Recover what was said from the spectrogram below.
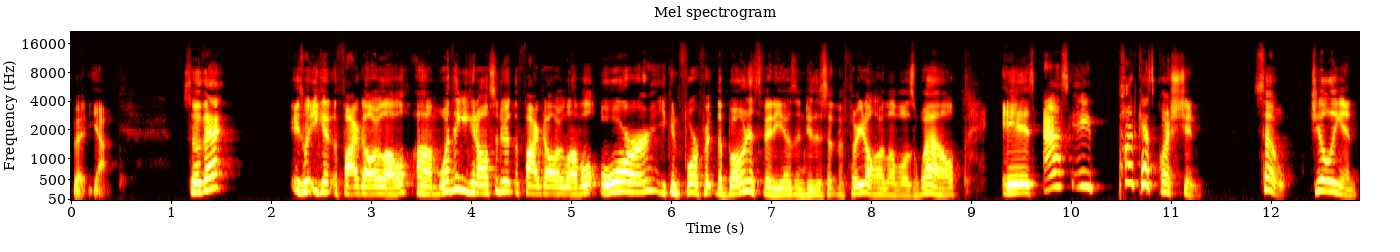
but yeah. So that is what you get at the $5 level. Um, one thing you can also do at the $5 level, or you can forfeit the bonus videos and do this at the $3 level as well, is ask a podcast question. So, Jillian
